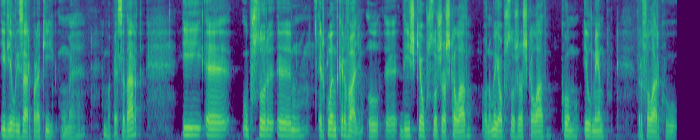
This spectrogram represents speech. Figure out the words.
idealizar para aqui uma, uma peça de arte. E uh, o professor uh, Herculano de Carvalho diz que é o professor Jorge Calado, ou no meio é o professor Jorge Calado, como elemento para falar com,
